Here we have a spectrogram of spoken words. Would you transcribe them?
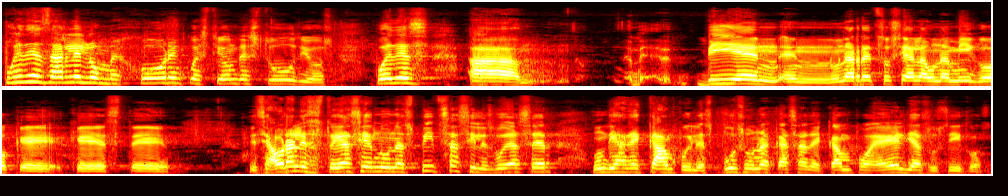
Puedes darle lo mejor en cuestión de estudios. Puedes... vi en, una red social a un amigo que, este, Dice, ahora les estoy haciendo unas pizzas y les voy a hacer un día de campo. Y les puso una casa de campo a él y a sus hijos.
